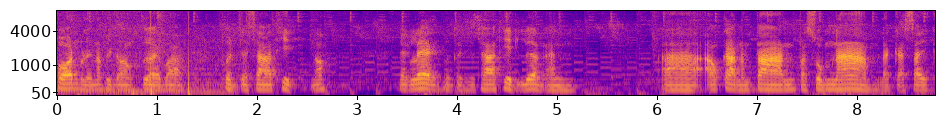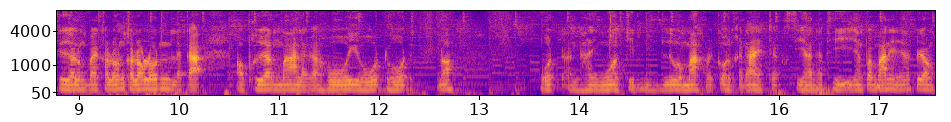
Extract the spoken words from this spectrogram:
พรหมดเลยเนาะพี่น้องเพื่อว่าเพิ่นจะสาธิตเนาะแรกๆเพิ่นก็สิสาธิตเรื่องอันอเอากากน้ำตาลผสมน้ำแล้วก็ใส่เกลือลงไปกระล้นกระล้นแล้วก็เอาเพืองมาแล้วก็โหยโหดโหดเนาะโหดอันให้งัวกินหรือว่ามากไปก่อนก็ได้จาก4 5นาทีอย่างประมาณนี้นะพี่น้อง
